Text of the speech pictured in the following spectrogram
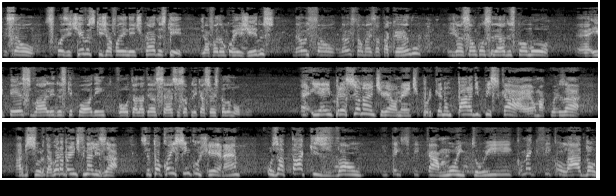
que são dispositivos que já foram identificados, que já foram corrigidos, não estão, não estão mais atacando e já são considerados como é, IPs válidos que podem voltar a ter acesso às aplicações pelo mundo. É, e é impressionante realmente, porque não para de piscar, é uma coisa absurda. Agora, para a gente finalizar, você tocou em 5G, né? Os ataques vão intensificar muito e como é que fica o lado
